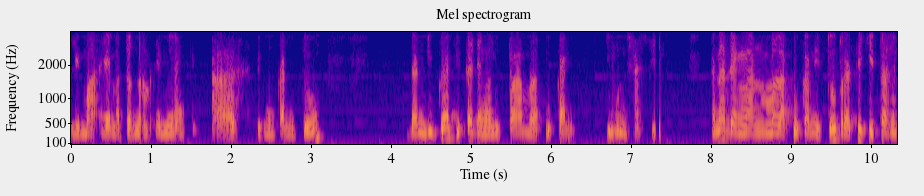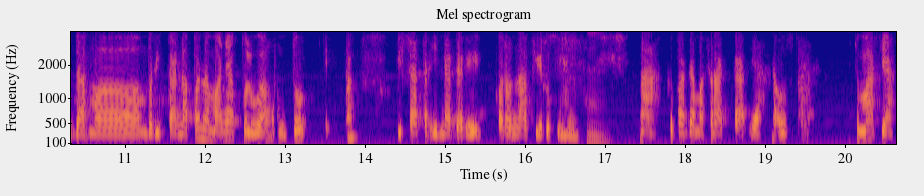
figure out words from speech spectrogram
5M atau 6M yang kita dengungkan itu. Dan juga kita jangan lupa melakukan imunisasi. Karena dengan melakukan itu berarti kita sudah memberikan apa namanya peluang untuk kita bisa terhindar dari coronavirus ini. Hmm. Nah, kepada masyarakat ya, nggak usah cemas ya.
